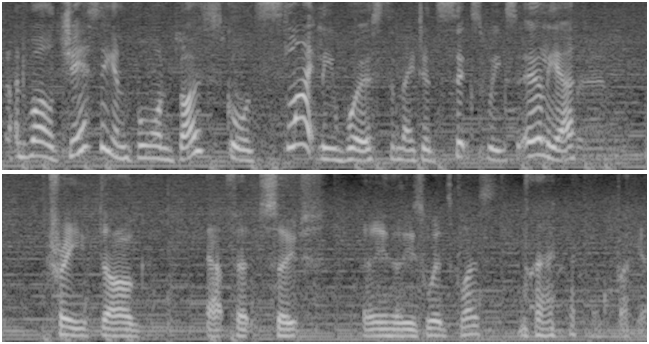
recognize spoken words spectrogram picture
And while Jesse and Vaughan both scored slightly worse than they did six weeks earlier, Tree, dog, outfit, suit. Are any of these words close? No. Bugger.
